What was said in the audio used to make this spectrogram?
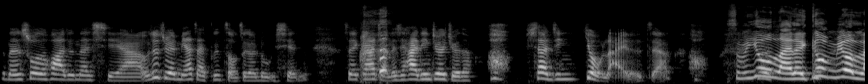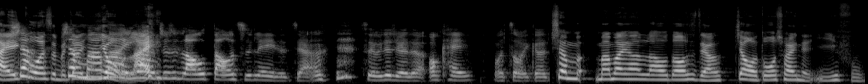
能说的话就那些啊，我就觉得米亚仔不是走这个路线，所以跟他讲那些，他一定就会觉得哦，现在已经又来了这样，好。什么又来了？根本没有来过。什么叫又来？就是唠叨之类的这样，所以我就觉得 OK，我走一个像妈妈妈一样唠叨是怎样？叫我多穿一点衣服，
